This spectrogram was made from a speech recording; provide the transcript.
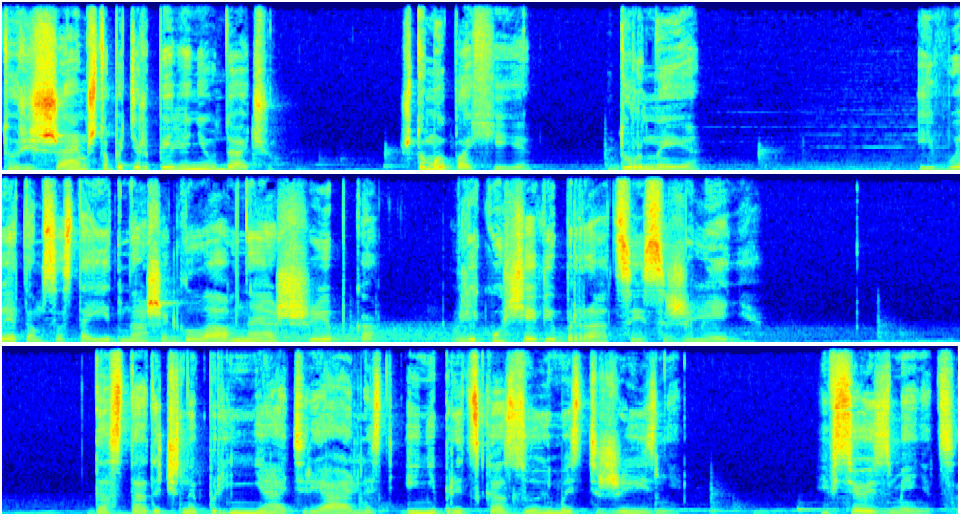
то решаем, что потерпели неудачу, что мы плохие, дурные. И в этом состоит наша главная ошибка – влекущая вибрации сожаления. Достаточно принять реальность и непредсказуемость жизни, и все изменится.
